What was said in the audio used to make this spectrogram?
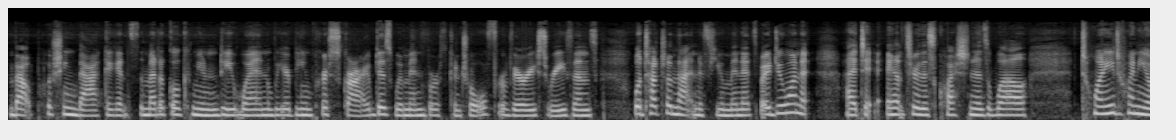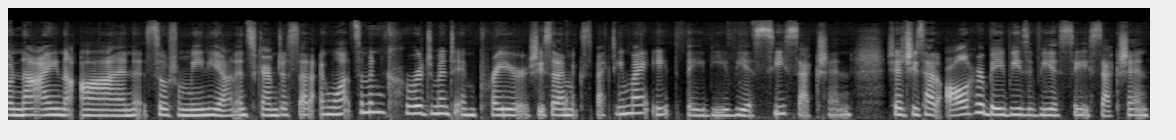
about pushing back against the medical community when we are being prescribed as women birth control for various reasons. We'll touch on that in a few minutes, but I do want to, uh, to answer this question as well. 202009 on social media on Instagram just said, I want some encouragement and prayer. She said, I'm expecting my eighth baby via C section. She said, she's had all her babies via C section.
